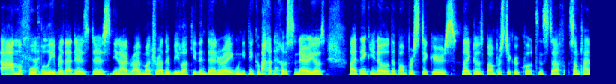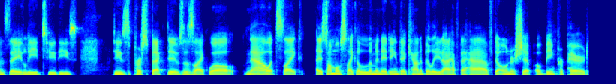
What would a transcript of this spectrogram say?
I'm a full believer that there's there's you know I'd, I'd, much rather be lucky than dead, right? When you think about those scenarios, I think you know the bumper stickers, like those bumper sticker quotes and stuff. Sometimes they lead to these these perspectives as like, well, now it's like it's almost like eliminating the accountability that I have to have, the ownership of being prepared,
